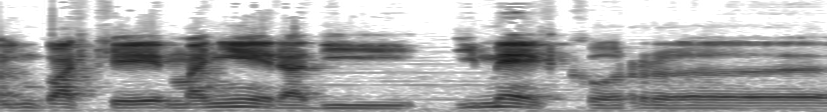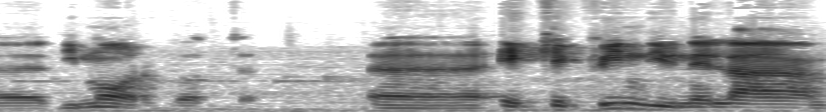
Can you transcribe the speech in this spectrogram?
in qualche maniera di, di Melkor, eh, di Morgoth, eh, e che quindi nella,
